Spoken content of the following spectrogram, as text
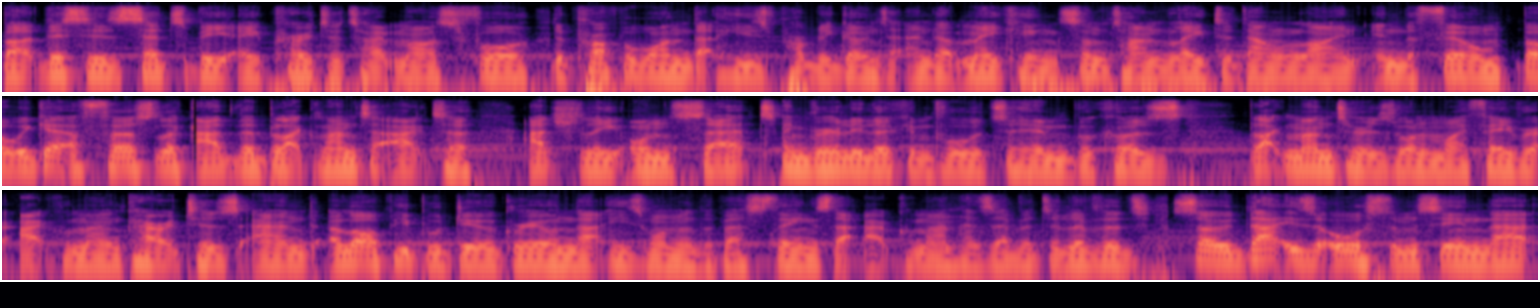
but this is said to be a prototype mask for the proper one that he's probably going to end up making sometime later down the line in the film. But we get a first look at the Black Manta actor actually on set. I'm really looking forward to him because Black Manta is one of my favourite Aquaman characters and a lot of people do agree on that. He's one of the best things that Aquaman has ever delivered. So that is awesome seeing that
